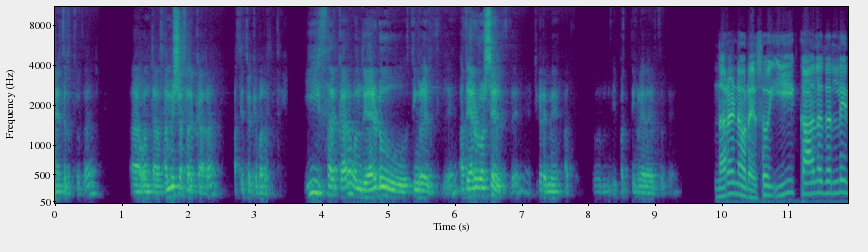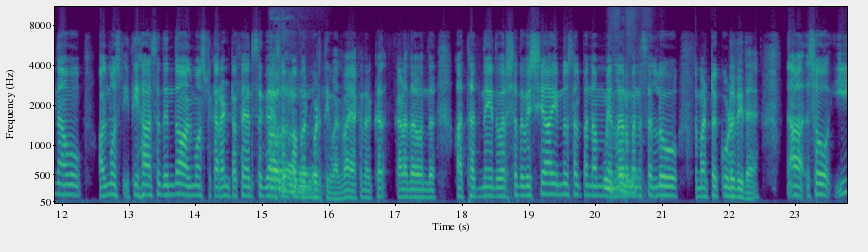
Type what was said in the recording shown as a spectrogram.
ನೇತೃತ್ವದ ಒಂಥರ ಸಮ್ಮಿಶ್ರ ಸರ್ಕಾರ ಅಸ್ತಿತ್ವಕ್ಕೆ ಬರುತ್ತೆ. ಈ ಸರ್ಕಾರ ಒಂದು ಎರಡು ತಿಂಗಳಿರ್ತದೆ ಅಥವಾ ಎರಡು ವರ್ಷ ಇರ್ತದೆ ಹೆಚ್ಚು ಕಡಿಮೆ ಇಪ್ಪತ್ತು ತಿಂಗಳೇನೋ ಇರ್ತದೆ ನಾರಾಯಣ್ ಅವರೇ ಸೊ ಈ ಕಾಲದಲ್ಲಿ ನಾವು ಆಲ್ಮೋಸ್ಟ್ ಇತಿಹಾಸದಿಂದ ಆಲ್ಮೋಸ್ಟ್ ಕರೆಂಟ್ ಅಫೇರ್ಸ್ ಸ್ವಲ್ಪ. ಬಂದ್ಬಿಡ್ತೀವಲ್ವಾ ಯಾಕಂದ್ರೆ ಕಳೆದ ಒಂದು ಹತ್ ಹದಿನೈದು ವರ್ಷದ ವಿಷಯ ಇನ್ನು ಸ್ವಲ್ಪ ನಮ್ಮ ಎಲ್ಲರ. ಮನಸ್ಸಲ್ಲೂ ಮಟ್ಟಕ್ಕೆ ಉಳಿದಿದೆ ಸೊ ಈ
